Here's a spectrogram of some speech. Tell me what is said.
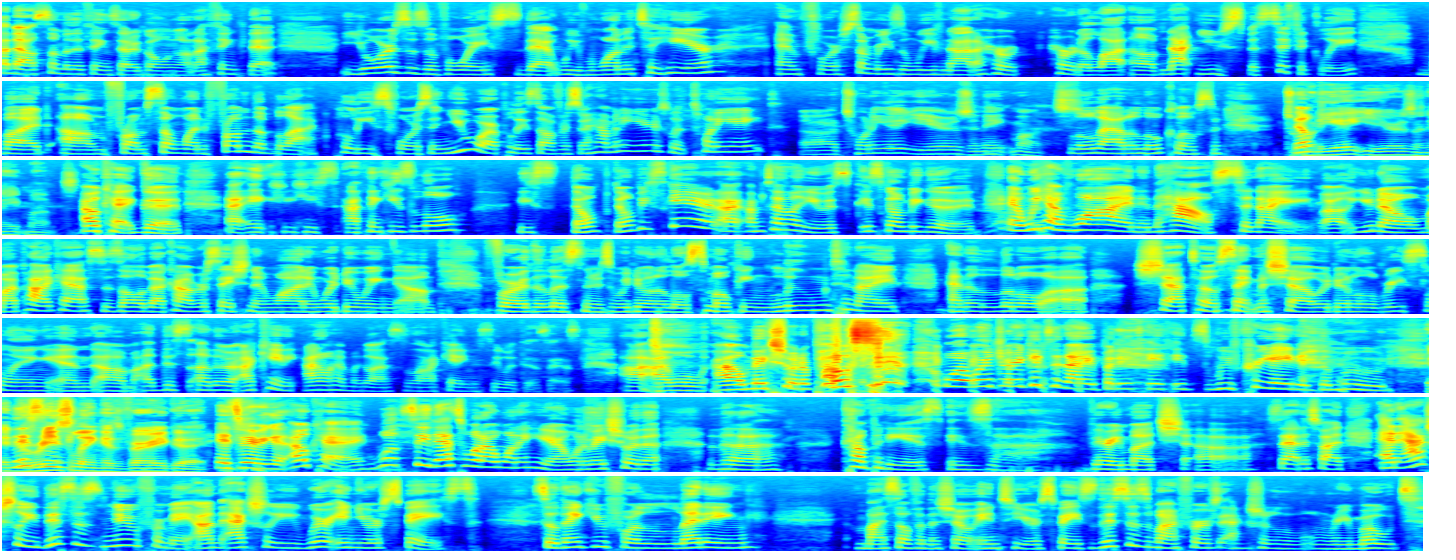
about some of the things that are going on. I think that yours is a voice that we've wanted to hear and for some reason we've not heard heard a lot of, not you specifically, but um, from someone from the black police force. And you were a police officer. How many years? Was 28? Uh, 28 years and eight months. A little louder, a little closer. 28 Don't, years and eight months. Okay, good. Uh, he's, I think he's a little He's don't don't be scared. I, am telling you, it's it's gonna be good. And we have wine in the house tonight. Well, you know, my podcast is all about conversation and wine, and we're doing um, for the listeners, we're doing a little Smoking Loon tonight and a little uh, Chateau Saint Michelle. We're doing a little Riesling and um, this other. I can't. I don't have my glasses on. I can't even see what this is. I, I will. I'll make sure to post what we're drinking tonight. But it, it, it's we've created the mood. And this the Riesling is, is, very good. It's very good. Okay. Well, see, that's what I want to hear. I want to make sure the the company is is. Uh, very much uh, satisfied. And actually, this is new for me. I'm actually, we're in your space. So thank you for letting myself and the show into your space. This is my first actual remote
